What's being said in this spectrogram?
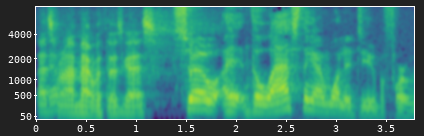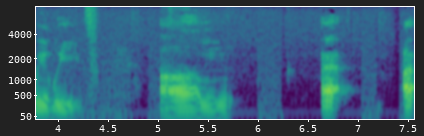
that's Yeah. where I'm at with those guys. So I, the last thing I want to do before we leave, um, I, I,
